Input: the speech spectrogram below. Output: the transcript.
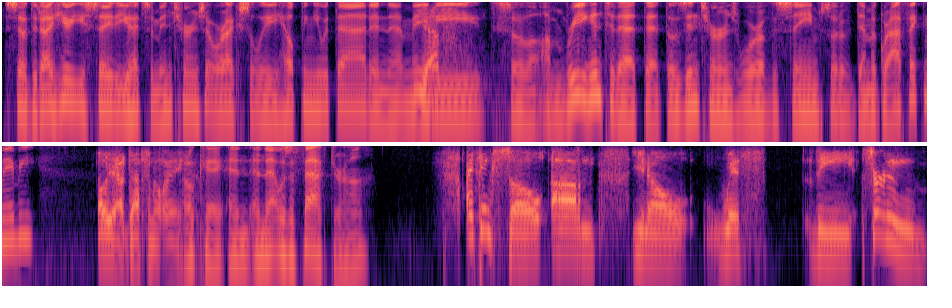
So, did I hear you say that you had some interns that were actually helping you with that, and that maybe? Yes. So, I'm reading into that that those interns were of the same sort of demographic, maybe. Oh yeah, definitely. Okay, and and that was a factor, huh? I think so. Um, you know, with the certain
